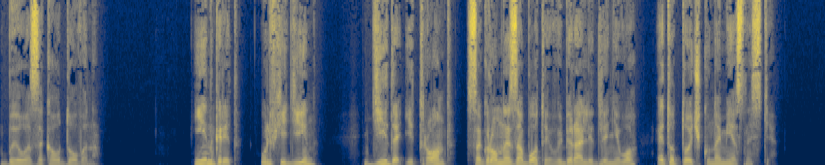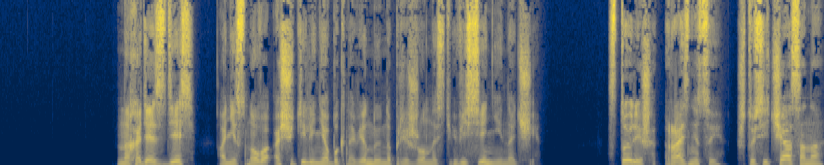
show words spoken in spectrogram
было заколдовано. Ингрид, Ульфхедин, Дида и Тронт с огромной заботой выбирали для него эту точку на местности. Находясь здесь, они снова ощутили необыкновенную напряженность весенней ночи. С той лишь разницей, что сейчас она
